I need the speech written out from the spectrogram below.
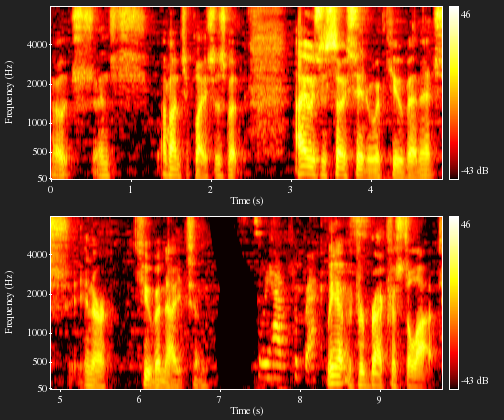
Oh, it's, it's a bunch of places, but I was associated with Cuba and it's in our Cuba nights. And So we have it for breakfast. we have it for breakfast a lot,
